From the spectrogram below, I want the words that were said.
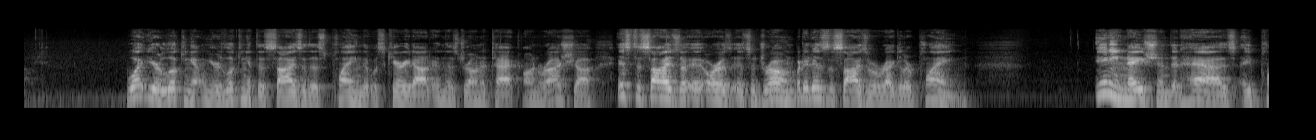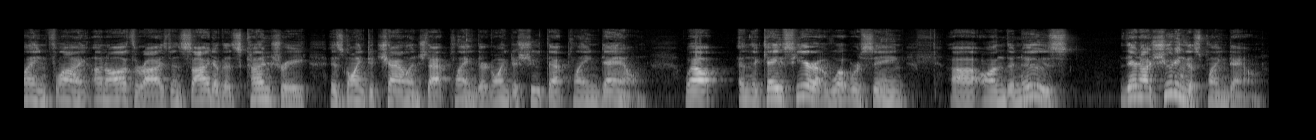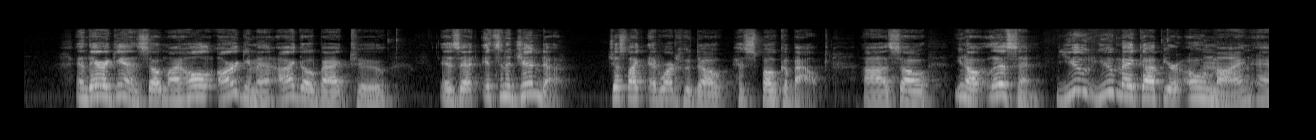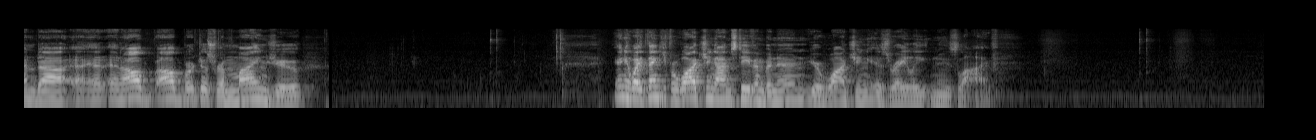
what you're looking at when you're looking at the size of this plane that was carried out in this drone attack on Russia, it's the size, of, or it's a drone, but it is the size of a regular plane any nation that has a plane flying unauthorized inside of its country is going to challenge that plane. They're going to shoot that plane down. Well, in the case here of what we're seeing uh, on the news, they're not shooting this plane down. And there again, so my whole argument I go back to is that it's an agenda, just like Edward Judo has spoke about. Uh, so you know, listen, you you make up your own mind, and uh, and, and I'll I'll just remind you. Anyway, thank you for watching. I'm Stephen Ben-Nun. You're watching Israeli News Live.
